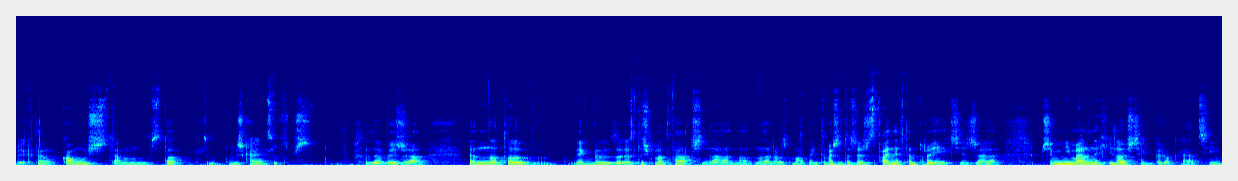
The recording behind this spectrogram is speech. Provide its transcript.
jak tam komuś tam 100 mieszkańców zawyża, no to jakby jesteśmy otwarci na, na, na rozmowy. I to właśnie to, co jest fajne w tym projekcie, że przy minimalnych ilościach biurokracji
